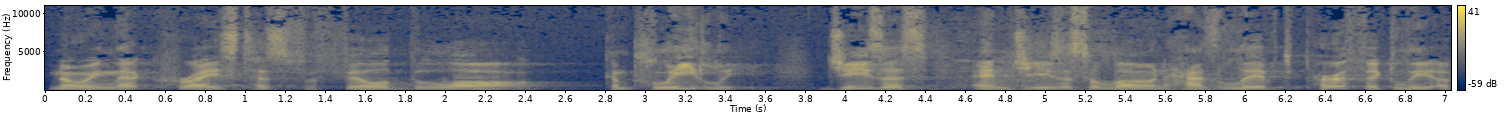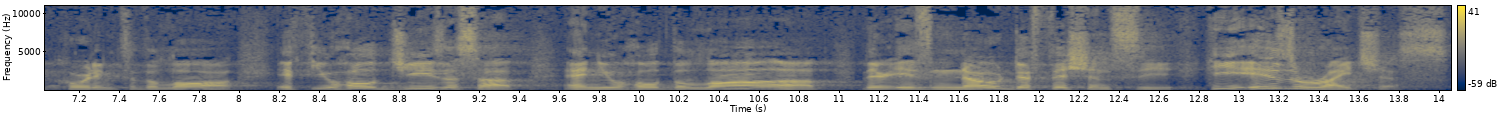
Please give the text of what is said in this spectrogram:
knowing that Christ has fulfilled the law completely. Jesus and Jesus alone has lived perfectly according to the law. If you hold Jesus up and you hold the law up, there is no deficiency. He is righteous,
